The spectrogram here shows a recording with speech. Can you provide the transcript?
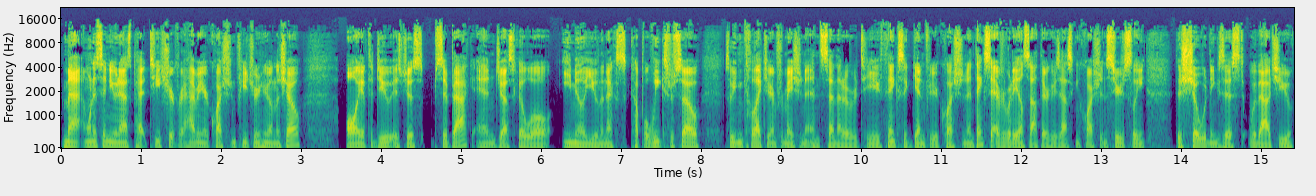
Matt i want to send you an ask pat t-shirt for having your question featured here on the show all you have to do is just sit back and Jessica will email you in the next couple weeks or so so we can collect your information and send that over to you. Thanks again for your question. And thanks to everybody else out there who's asking questions. Seriously, this show wouldn't exist without you.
